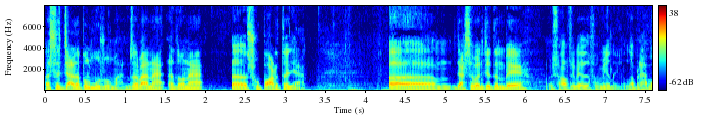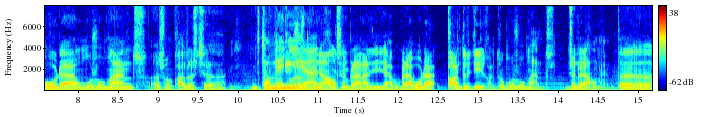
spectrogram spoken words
assetjada pels musulmans. Eh? Va anar a donar uh, suport allà. Uh, ja sabem que també això els hi ve de família. La bravura, els musulmans, uh, són coses que Tot ben els lligat. espanyols sempre han anat lligar a bravura contra qui? Contra els musulmans, generalment. Eh,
